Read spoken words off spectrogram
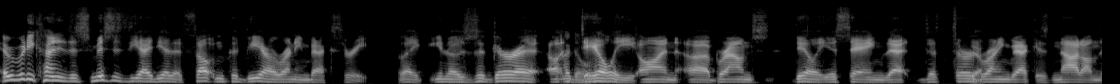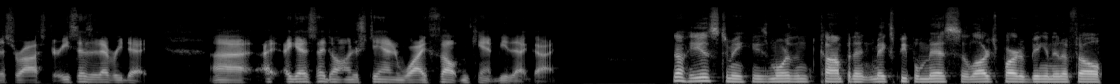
everybody kind of dismisses the idea that Felton could be our running back three. Like you know, Zegura uh, daily on uh, Browns daily is saying that the third Yeah. running back is not on this roster. He says it every day. Uh, I, I guess I don't understand why Felton can't be that guy. No, he is to me. He's more than competent. Makes people miss. A large part of being an NFL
